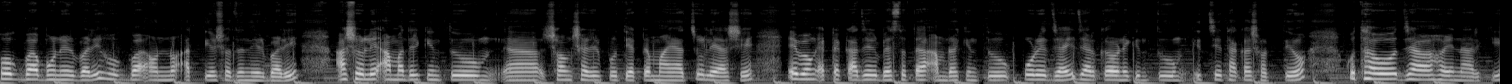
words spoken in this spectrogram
হোক বা বোনের বাড়ি, হোক বা অন্য আত্মীয় স্বজনের বাড়ি। আসলে আমাদের কিন্তু সংসারের প্রতি একটা মায়া চলে আসে এবং একটা কাজের ব্যস্ততা আমরা কিন্তু পড়ে যাই, যার কারণে কিন্তু ইচ্ছে থাকা সত্ত্বেও কোথাও যাওয়া হয় না আর কি।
